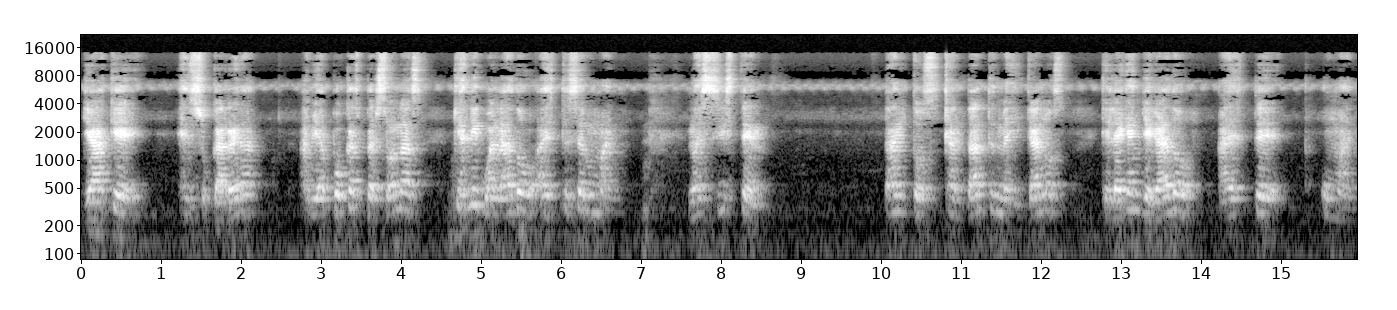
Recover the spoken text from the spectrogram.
ya que en su carrera había pocas personas que han igualado a este ser humano. No existen tantos cantantes mexicanos que le hayan llegado a este humano,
